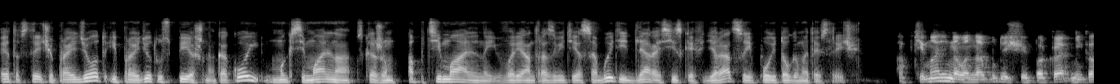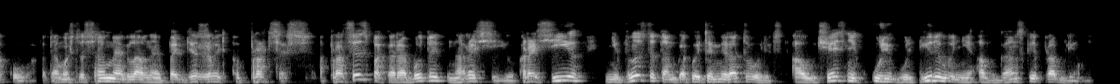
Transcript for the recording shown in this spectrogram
эта встреча пройдет и пройдет успешно, какой максимально, скажем, оптимальный вариант развития событий для Российской Федерации по итогам этой встречи? Оптимального на будущее пока никакого. Потому что самое главное – поддерживать процесс. А процесс пока работает на Россию. Россия не просто там какой-то миротворец, а участник урегулирования афганской проблемы.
